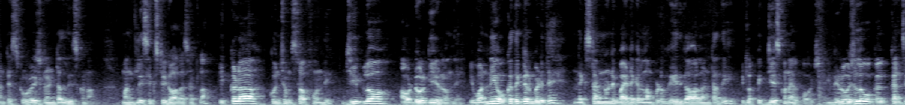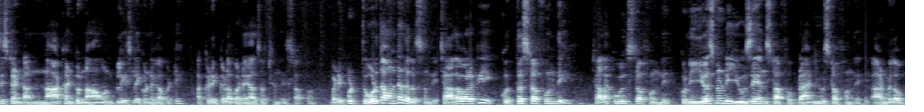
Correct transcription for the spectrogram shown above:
అంటే స్టోరేజ్ రెంటల్ తీసుకున్నాను మంత్లీ సిక్స్టీ డాలర్స్ అట్లా. ఇక్కడ కొంచెం స్టఫ్ ఉంది. జీప్లో అవుట్డోర్ గియర్ ఉంది. ఇవన్నీ ఒక దగ్గర పెడితే నెక్స్ట్ టైం నుండి బయటకు వెళ్ళినప్పుడు ఏది కావాలంటే అది ఇట్లా పిక్ చేసుకుని వెళ్ళిపోవచ్చు. ఇన్ని రోజులు ఒక కన్సిస్టెంట్ నాకంటూ నా ఓన్ ప్లేస్ లేకుండే కాబట్టి అక్కడ ఇక్కడ పడేయాల్సి వచ్చింది స్టఫ్ బట్ ఇప్పుడు తోడుతా ఉంటే తెలుస్తుంది. చాలా వరకు కొత్త స్టఫ్ ఉంది. చాలా కూల్ స్టఫ్ ఉంది. కొన్ని ఇయర్స్ నుండి యూజ్ అయిన స్టఫ్ బ్రాండ్ న్యూ స్టఫ్ ఉంది. ఆర్మీలో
